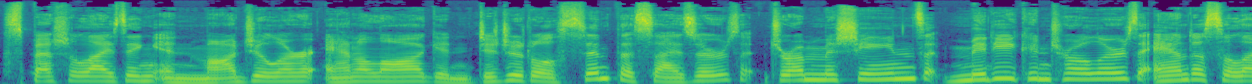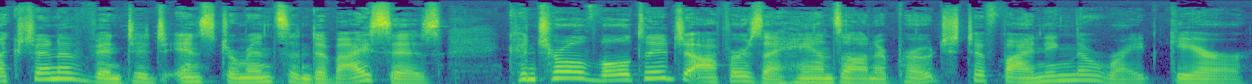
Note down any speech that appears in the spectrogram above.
Specializing in modular, analog, and digital synthesizers, drum machines, MIDI controllers, and a selection of vintage instruments and devices, Control Voltage offers a hands on approach to finding the right gear.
